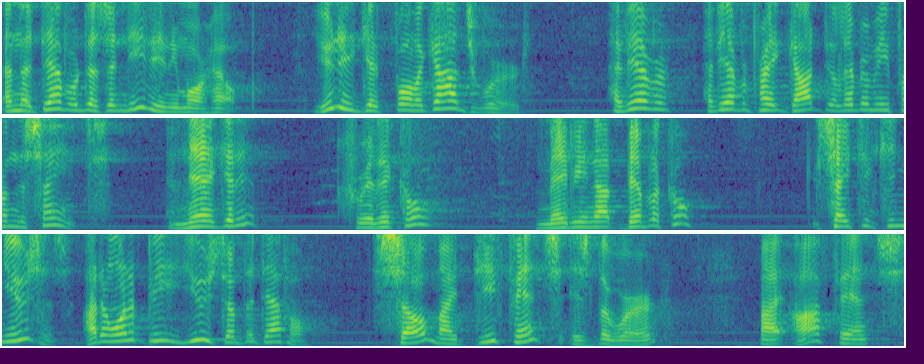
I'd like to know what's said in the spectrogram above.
and the devil doesn't need any more help. You need to get full of God's word. Have you ever have you ever prayed, God, deliver me from the saints? Negative, critical, maybe not biblical. Satan can use us. I don't want to be used of the devil. So my defense is the word, my offense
